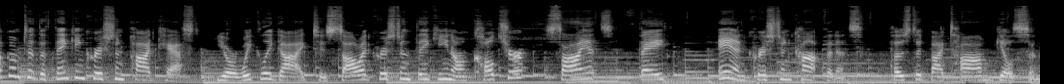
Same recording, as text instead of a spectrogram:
Welcome to the Thinking Christian Podcast, your weekly guide to solid Christian thinking on culture, science, faith, and Christian confidence, hosted by Tom Gilson.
